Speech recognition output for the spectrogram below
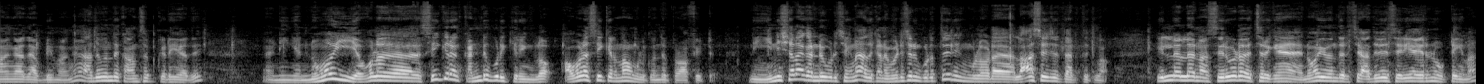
தாங்காது அப்படிம்பாங்க. அது வந்து கான்செப்ட் கிடையாது. நீங்கள் நோய் எவ்வளோ சீக்கிரம் கண்டுபிடிக்கிறீங்களோ அவ்வளோ சீக்கிரம் தான் உங்களுக்கு வந்து ப்ராஃபிட் நீங்கள் இனிஷியலாக கண்டுபிடிச்சீங்கன்னா அதுக்கான மெடிசன் கொடுத்து நீங்கள் உங்களோட லாஸ்டேஜை தடுத்துக்கலாம். இல்லை இல்லை நான் சிறுவிட வச்சுருக்கேன். நோய் வந்துருச்சு அதுவே சரியாயிருன்னு விட்டிங்கன்னா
